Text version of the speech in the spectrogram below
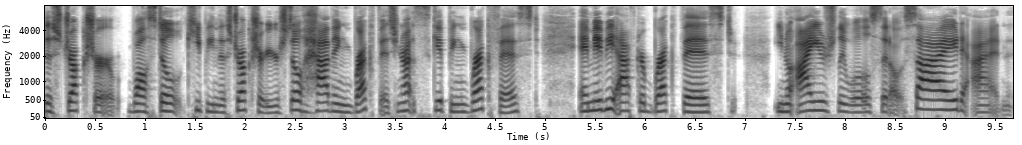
the structure while still keeping the structure. You're still having breakfast. You're not skipping breakfast. And maybe after breakfast, you know, I usually will sit outside and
